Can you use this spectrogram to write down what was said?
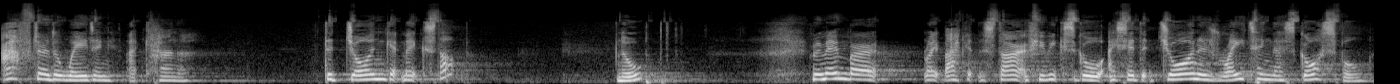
after the wedding at Cana. Did John get mixed up? No. Remember, right back at the start a few weeks ago, I said that John is writing this gospel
